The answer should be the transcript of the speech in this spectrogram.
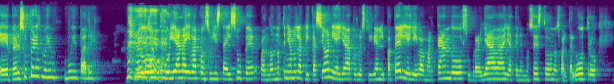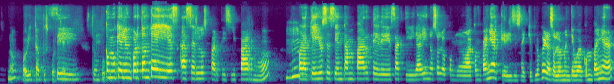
Eh, pero el súper es muy, muy padre. Luego Juliana iba con su lista del súper cuando no teníamos la aplicación y ella pues lo escribía en el papel y ella iba marcando, subrayaba, ya tenemos esto, nos falta el otro, ¿no? Ahorita pues porque sí. un poco... Como que lo importante ahí es hacerlos participar, ¿no? Para que ellos se sientan parte de esa actividad y no solo como acompañar, que dices, ay, qué flojera, solamente voy a acompañar,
